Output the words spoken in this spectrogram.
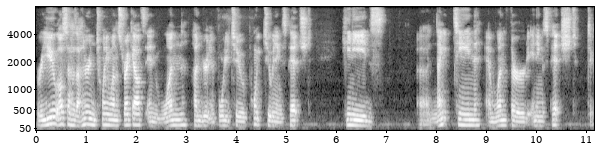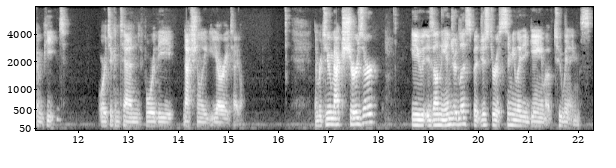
Ryu also has 121 strikeouts in 142.2 innings pitched. He needs uh, 19 and one third innings pitched to compete or to contend for the National League ERA title. Number two, Max Scherzer. He is on the injured list, but just threw a simulated game of two innings.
